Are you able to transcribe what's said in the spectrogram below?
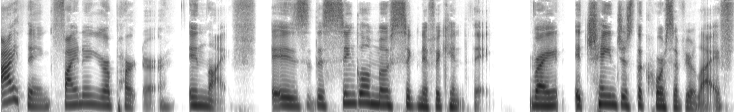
I think finding your partner in life is the single most significant thing, right? It changes the course of your life,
